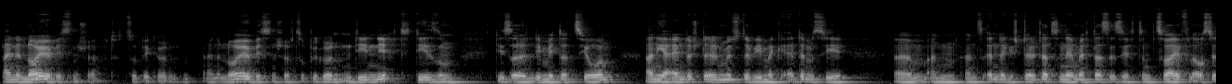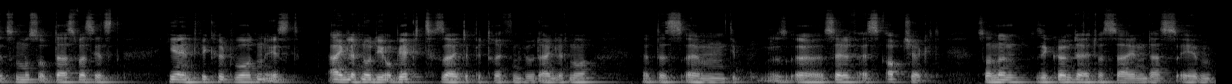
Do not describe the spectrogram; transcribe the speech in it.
eine neue Wissenschaft zu begründen. Eine neue Wissenschaft zu begründen, die nicht diesen, dieser Limitation an ihr Ende stellen müsste, wie McAdams sie ähm, an, ans Ende gestellt hat, nämlich dass sie sich dem Zweifel aussetzen muss, ob das, was jetzt hier entwickelt worden ist, eigentlich nur die Objektseite betreffen würde, eigentlich nur das ähm, die, äh, Self as Object, sondern sie könnte etwas sein, das eben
